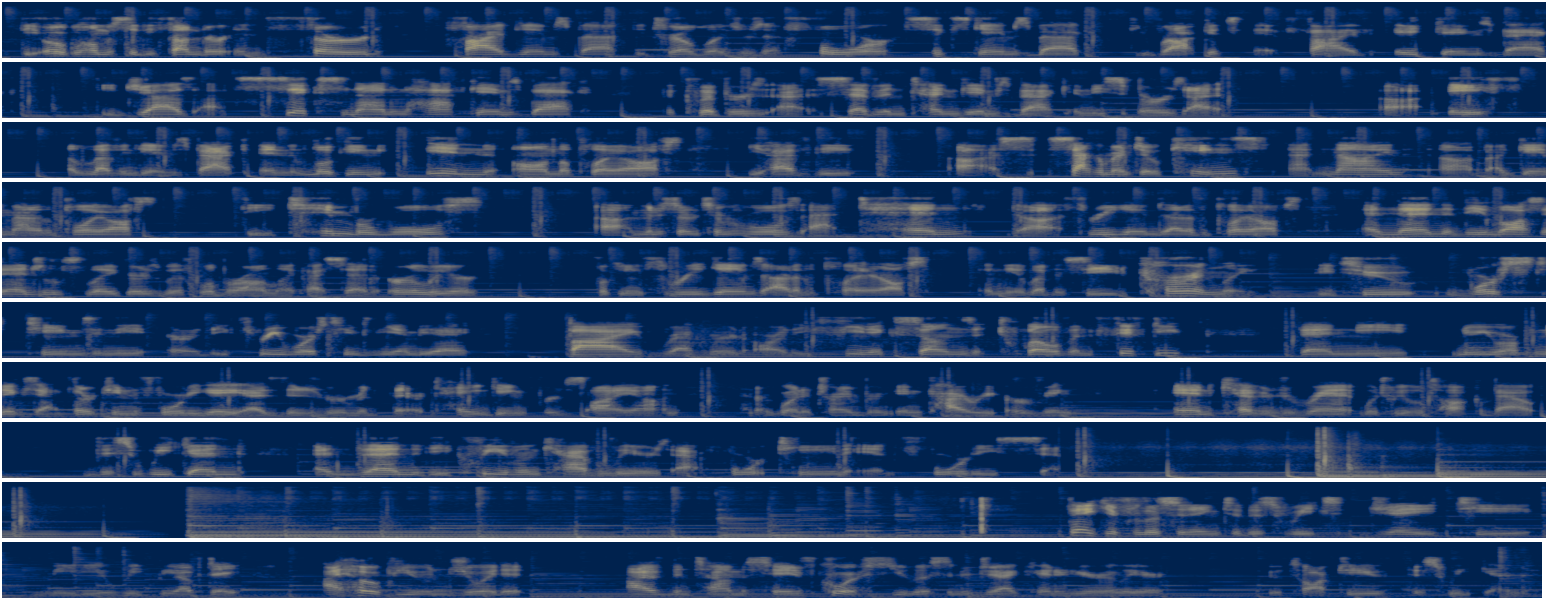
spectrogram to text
The Oklahoma City Thunder in third, five games back. The Trailblazers at four, six games back. The Rockets at five, eight games back. The Jazz at six, nine and a half games back. The Clippers at seven, ten games back. And the Spurs at uh, eighth, 11 games back. And looking in on the playoffs, you have the Sacramento Kings at nine, uh, a game out of the playoffs. The Timberwolves, uh, Minnesota Timberwolves at 10, uh, three games out of the playoffs. And then the Los Angeles Lakers with LeBron, like I said earlier, looking three games out of the playoffs in the 11th seed. Currently, the two worst teams in the, or the three worst teams in the NBA by record are the Phoenix Suns at 12 and 50, then the New York Knicks at 13 and 48, as there's rumor that they're tanking for Zion and are going to try and bring in Kyrie Irving and Kevin Durant, which we will talk about this weekend. And then the Cleveland Cavaliers at 14 and 47. Thank you for listening to this week's JT Media Weekly Update. I hope you enjoyed it. I've been Thomas Tate. Of course, you listened to Jack Kennedy earlier. We'll talk to you this weekend.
